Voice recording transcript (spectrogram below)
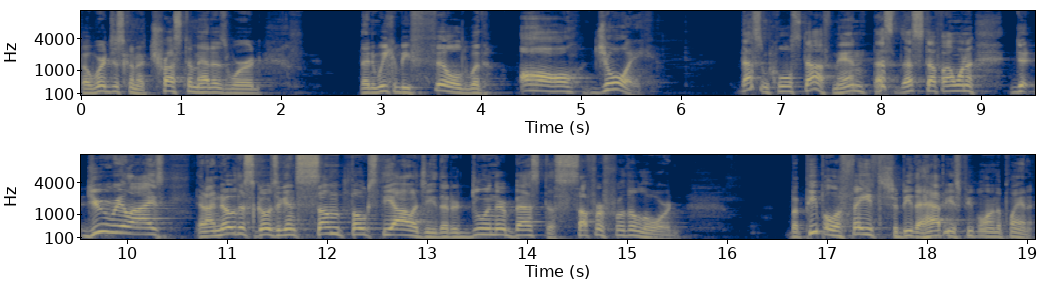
but we're just going to trust Him at His Word, then we can be filled with all joy that's some cool stuff, man. That's, that's stuff I want to. Do, you realize, and I know this goes against some folks' theology that are doing their best to suffer for the Lord, but people of faith should be the happiest people on the planet.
